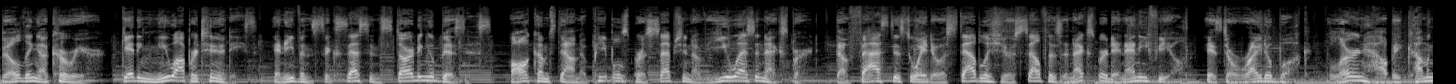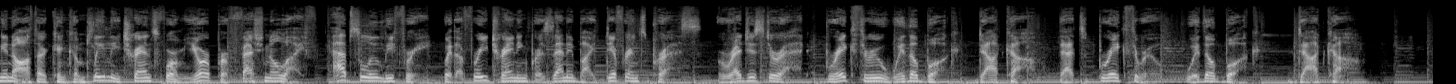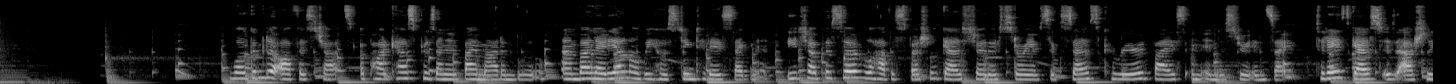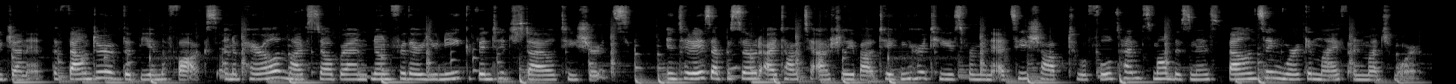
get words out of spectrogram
building a career, getting new opportunities, and even success in starting a business all comes down to people's perception of you as an expert. The fastest way to establish yourself as an expert in any field is to write a book. Learn how becoming an author can completely transform your professional life absolutely free with a free training presented by Difference Press. Register at breakthroughwithabook.com. That's breakthroughwithabook.com. Welcome to Office Chats, a podcast presented by Madam Blue. I'm Valeria and I'll be hosting today's segment. Each episode will have a special guest share their story of success, career advice, and industry insight. Today's guest is Ashley Jennett, the founder of The Bee and the Fox, an apparel and lifestyle brand known for their unique vintage style t shirts. In today's episode, I talked to Ashley about taking her tees from an Etsy shop to a full time small business, balancing work and life, and much more.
